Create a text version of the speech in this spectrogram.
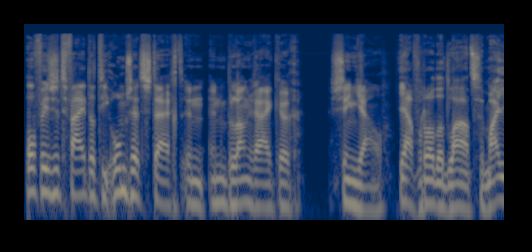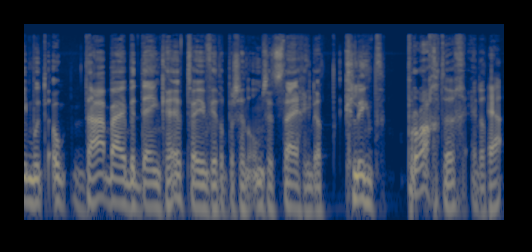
Of is het feit dat die omzet stijgt een, een belangrijker signaal? Ja, vooral dat laatste. Maar je moet ook daarbij bedenken, hè, 42% omzetstijging, dat klinkt prachtig. En dat ja.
